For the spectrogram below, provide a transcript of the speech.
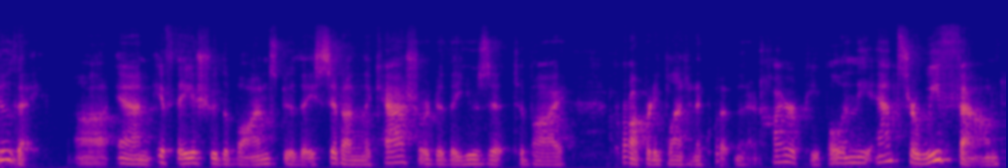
do they? Uh, and if they issue the bonds, do they sit on the cash or do they use it to buy property, plant, and equipment and hire people? And the answer we've found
